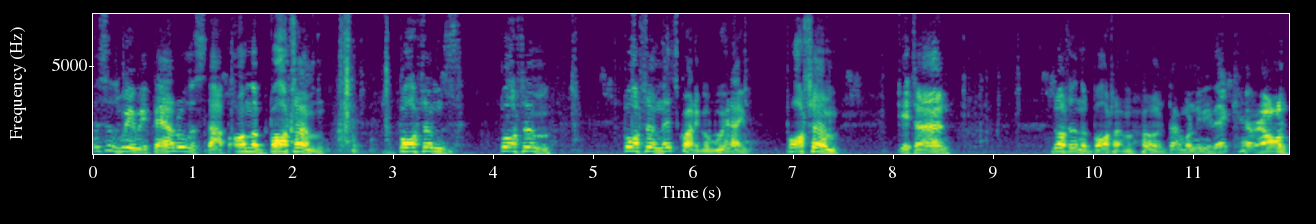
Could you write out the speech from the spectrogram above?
This is where we found all the stuff, on the bottom. Bottoms, bottom, bottom. That's quite a good word, eh? Bottom. Get on. Not in the bottom. Oh, don't want any of that. Carry on.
